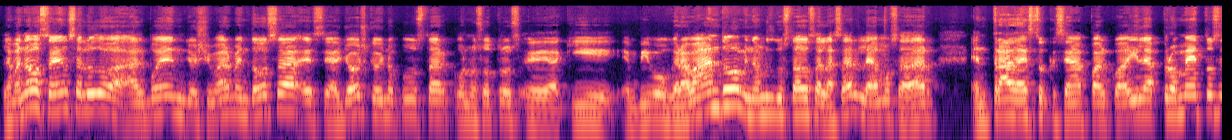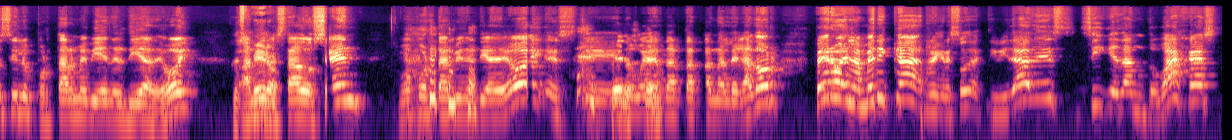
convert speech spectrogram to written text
Le mandamos también un saludo al buen Yoshimar Mendoza, este, a Josh, que hoy no pudo estar con nosotros eh, aquí en vivo grabando. Mi nombre es Gustavo Salazar, le vamos a dar entrada a esto que se llama Palco Águila. Prometo, Cecilio, portarme bien el día de hoy. En estado zen, voy a portar bien el día de hoy, este, no voy a estar tan, tan alegador, pero el América regresó de actividades, sigue dando bajas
